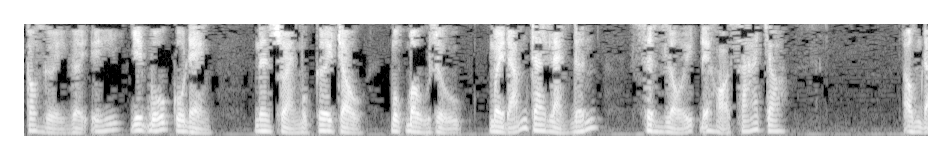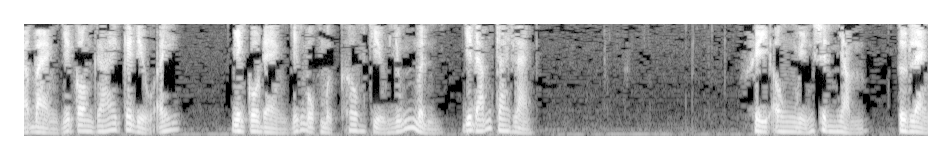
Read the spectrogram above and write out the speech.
Có người gợi ý với bố cô đèn nên soạn một cơi trầu, một bầu rượu, mời đám trai làng đến, xin lỗi để họ xá cho. Ông đã bàn với con gái cái điều ấy, nhưng cô đèn vẫn một mực không chịu nhúng mình với đám trai làng. Khi ông Nguyễn Sinh nhậm, từ làng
